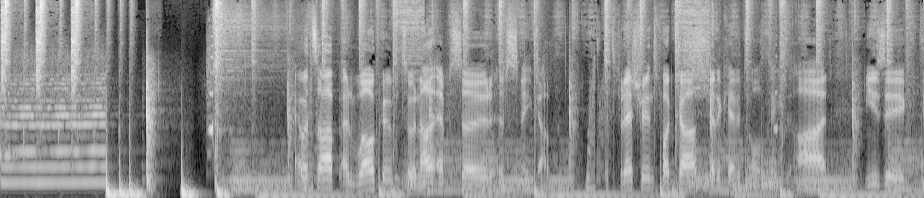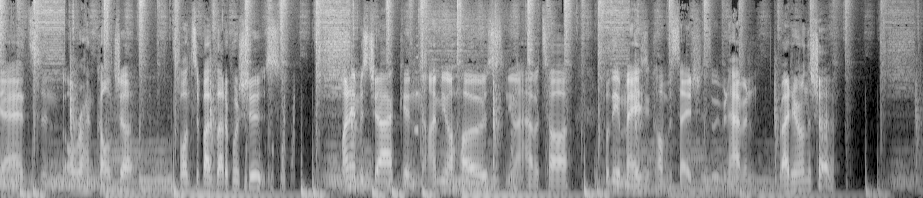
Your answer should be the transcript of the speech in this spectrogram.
Hey, what's up, and welcome to another episode of Sneak Up. It's Pedestrians podcast dedicated to all things art, music, dance, and all around culture. Sponsored by Platypus Shoes. My name is Jack, and I'm your host and your avatar for the amazing conversations we've been having right here on the show.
